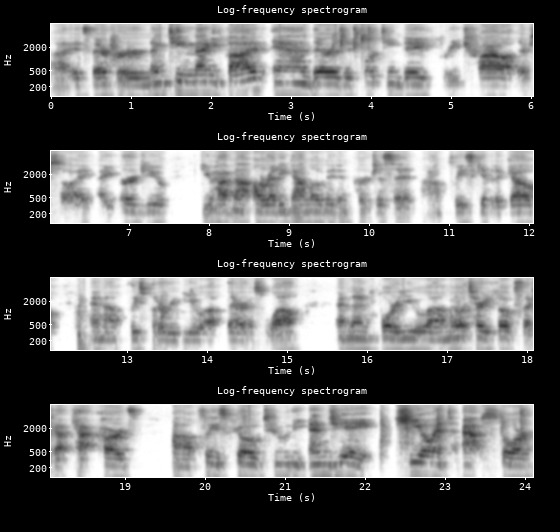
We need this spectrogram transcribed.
Uh, it's there for 19.95, and there is a 14-day free trial out there. So I, I, urge you, if you have not already downloaded and purchased it, uh, please give it a go, and uh, please put a review up there as well. And then for you uh, military folks that got CAC cards, uh, please go to the NGA GeoInt App Store.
